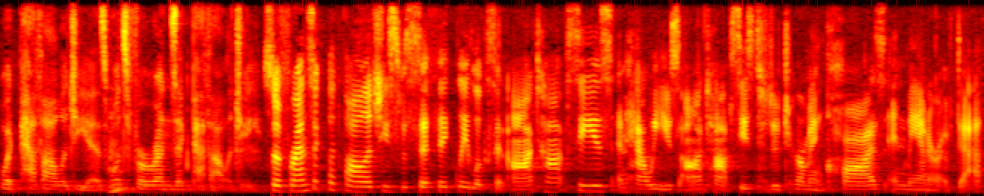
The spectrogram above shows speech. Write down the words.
what pathology is. Mm-hmm. What's forensic pathology? So, forensic pathology specifically looks at autopsies and how we use autopsies to determine cause and manner of death.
